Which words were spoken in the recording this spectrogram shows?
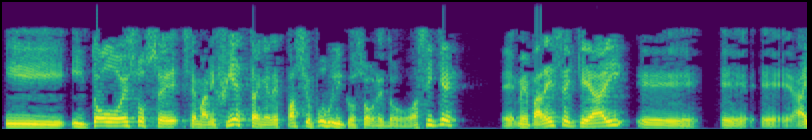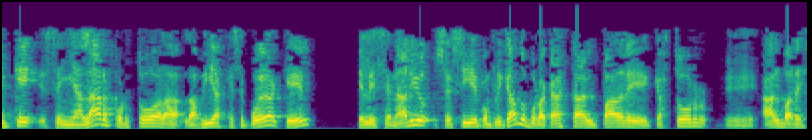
y, y todo eso se, se, manifiesta en el espacio público sobre todo. Así que eh, me parece que hay, eh, hay que señalar por todas la, las vías que se pueda que el, el, escenario se sigue complicando. Por acá está el padre Castor Álvarez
